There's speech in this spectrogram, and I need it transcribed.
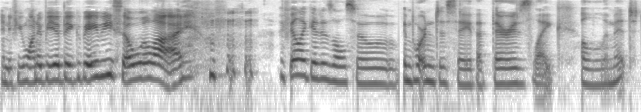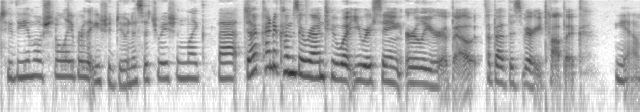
and if you want to be a big baby so will i I feel like it is also important to say that there is like a limit to the emotional labor that you should do in a situation like that. That kind of comes around to what you were saying earlier about about this very topic. Yeah.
